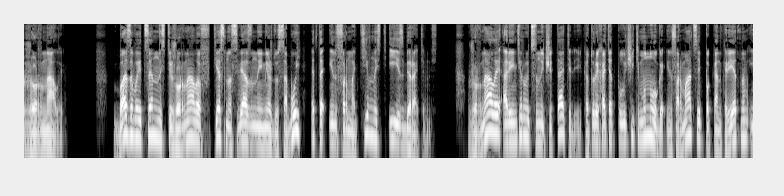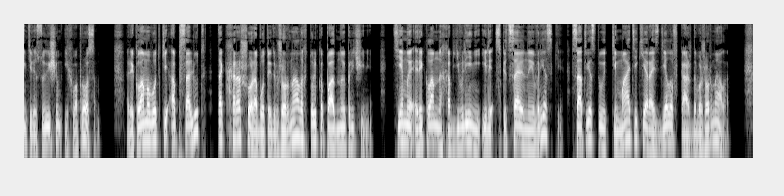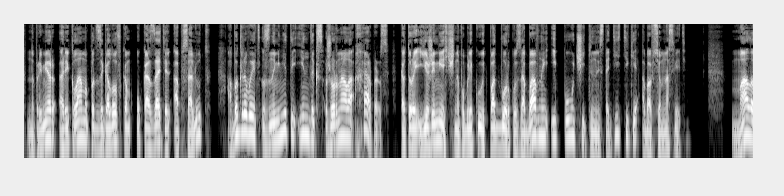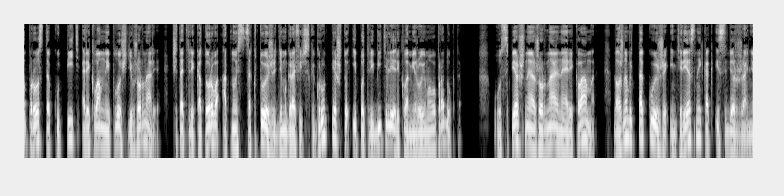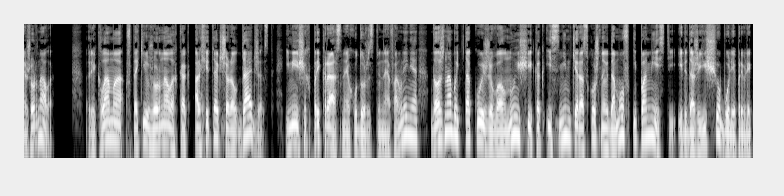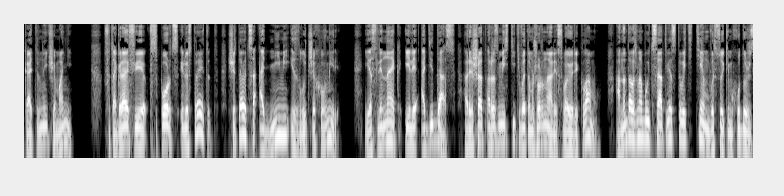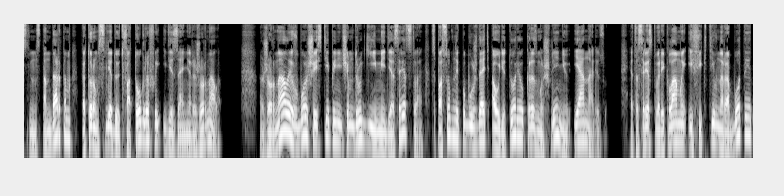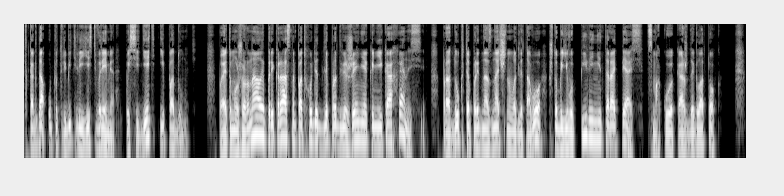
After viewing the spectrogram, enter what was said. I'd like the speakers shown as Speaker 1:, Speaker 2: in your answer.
Speaker 1: Журналы. Базовые ценности журналов, тесно связанные между собой, это информативность и избирательность. Журналы ориентируются на читателей, которые хотят получить много информации по конкретным интересующим их вопросам. Реклама водки «Абсолют» так хорошо работает в журналах только по одной причине. Темы рекламных объявлений или специальные врезки соответствуют тематике разделов каждого журнала. Например, реклама под заголовком «Указатель Абсолют» обыгрывает знаменитый индекс журнала Harper's, который ежемесячно публикует подборку забавной и поучительной статистики обо всем на свете. Мало просто купить рекламные площади в журнале, читатели которого относятся к той же демографической группе, что и потребители рекламируемого продукта. Успешная журнальная реклама должна быть такой же интересной, как и содержание журнала. Реклама в таких журналах, как Architectural Digest, имеющих прекрасное художественное оформление, должна быть такой же волнующей, как и снимки роскошных домов и поместий, или даже еще более привлекательной, чем они. Фотографии в Sports Illustrated считаются одними из лучших в мире. Если Nike или Adidas решат разместить в этом журнале свою рекламу, она должна будет соответствовать тем высоким художественным стандартам, которым следуют фотографы и дизайнеры журнала. Журналы в большей степени, чем другие медиасредства, способны побуждать аудиторию к размышлению и анализу. Это средство рекламы эффективно работает, когда у потребителей есть время посидеть и подумать. Поэтому журналы прекрасно подходят для продвижения коньяка Хеннесси, продукта, предназначенного для того, чтобы его пили не торопясь, смакуя каждый глоток.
